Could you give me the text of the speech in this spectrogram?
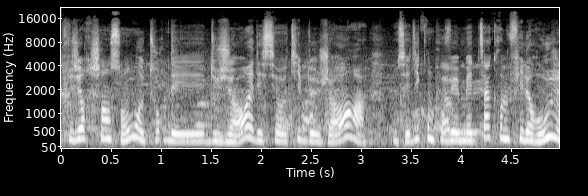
plusieurs chansons autour des- du genre et des stéréotypes de genre. On s'est dit qu'on pouvait mettre ça comme fil rouge.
